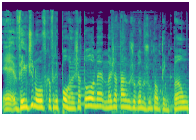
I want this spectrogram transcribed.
é, veio de novo, que eu falei, porra, já tô, né? Nós já tá jogando junto há um tempão,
